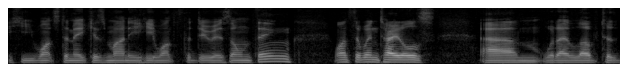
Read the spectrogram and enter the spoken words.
He wants to make his money. He wants to do his own thing. Wants to win titles. Um, would I love to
